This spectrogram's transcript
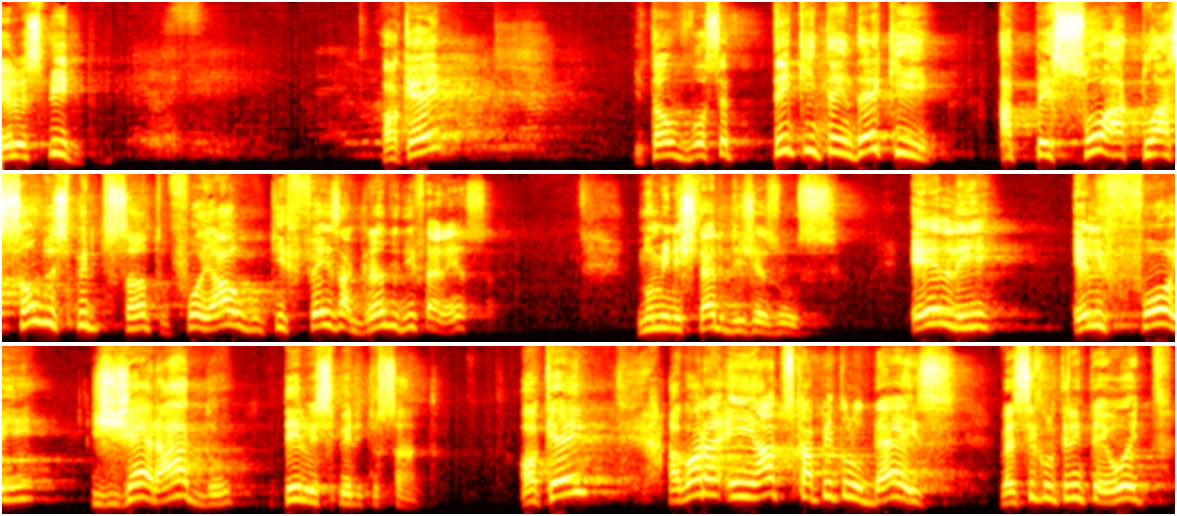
pelo Espírito. Ok? Então você tem que entender que a pessoa, a atuação do Espírito Santo foi algo que fez a grande diferença no ministério de Jesus. Ele, ele foi gerado pelo Espírito Santo. Ok? Agora, em Atos capítulo 10, versículo 38,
